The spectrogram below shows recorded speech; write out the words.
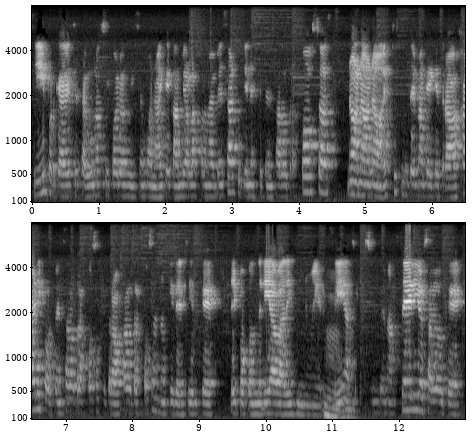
Sí, porque a veces algunos psicólogos dicen, bueno, hay que cambiar la forma de pensar, tú tienes que pensar otras cosas. No, no, no, esto es un tema que hay que trabajar y por pensar otras cosas o trabajar otras cosas no quiere decir que la hipocondría va a disminuir, ¿sí? Así que es un tema serio, es algo que,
